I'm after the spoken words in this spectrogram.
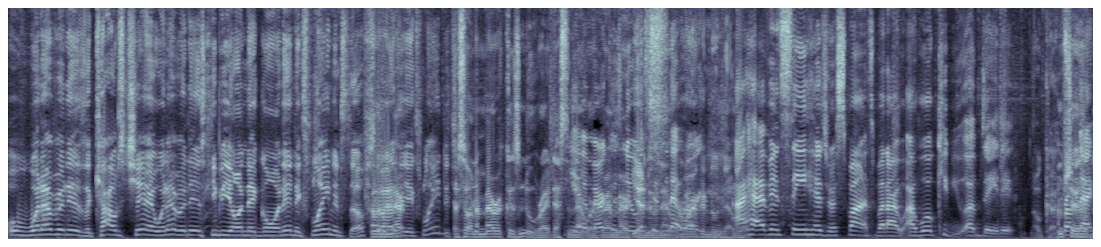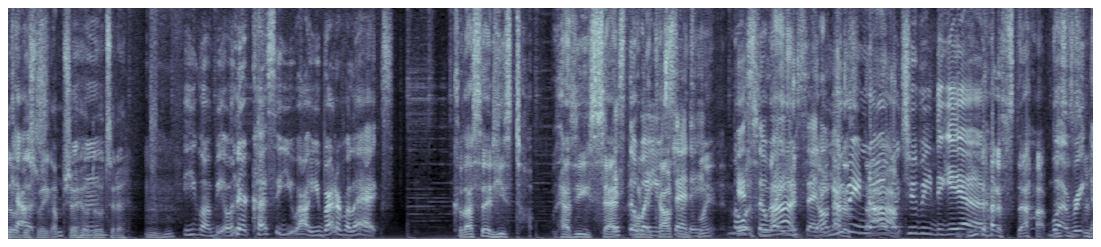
Or whatever it is, a couch chair, whatever it is, he be on there going in explaining stuff. So On Amer- he explained it? That's to on America's New, right? That's the Yeah, network. right? America's America's News Yes, Network. American News Network. I haven't seen his response, but I, I will keep you updated. Okay. I'm From sure he'll that do it this week. I'm sure he'll do it today. He gonna be on there cussing you out. You better relax. Because I said he's. T- has he sat It's the on way the you couch said and it. explained? No, it's, it's, the not. way you said Y'all it. You gotta be knowing stop. what you be. Yeah. You gotta stop. What, This is-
